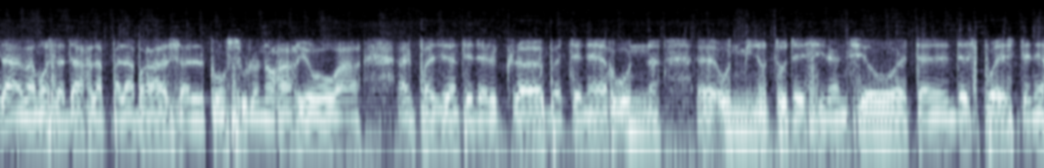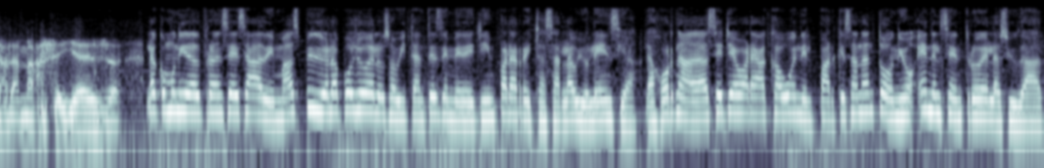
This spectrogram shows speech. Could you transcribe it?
La, vamos a dar las palabras al cónsul honorario, al presidente del club, tener un, eh, un minuto de silencio, eh, después tener la la comunidad francesa además pidió el apoyo de los habitantes de Medellín para rechazar la violencia. La jornada se llevará a cabo en el Parque San Antonio, en el centro de la ciudad.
